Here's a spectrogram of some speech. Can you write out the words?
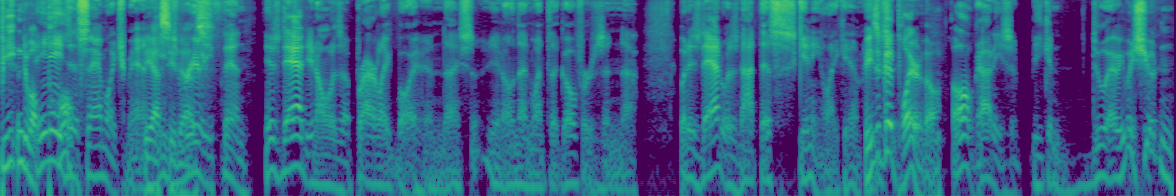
beaten to a He needs a sandwich, man. Yes, He's he does. really thin. His dad, you know, was a Prior Lake boy, and uh, you know, and then went to the Gophers, and uh, but his dad was not this skinny like him. He's a good player though. Oh God, he's a, he can do. He was shooting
